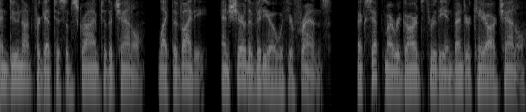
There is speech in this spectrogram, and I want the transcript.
and do not forget to subscribe to the channel, like the video, and share the video with your friends. Accept my regards through the Inventor KR channel.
